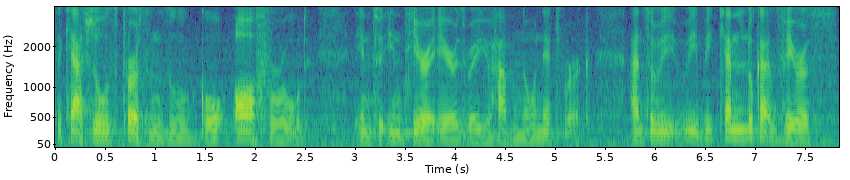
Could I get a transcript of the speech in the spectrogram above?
to catch those persons who go off-road into interior areas where you have no network. And so we, we, we, can look at various,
